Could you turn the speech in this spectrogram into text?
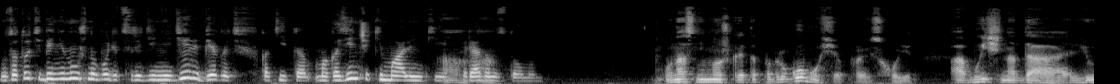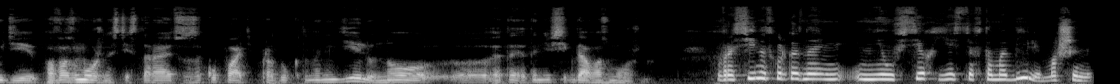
Но зато тебе не нужно будет среди недели бегать в какие-то магазинчики маленькие ага. рядом с домом. У нас немножко это по-другому все происходит. Обычно, да, люди по возможности стараются закупать продукты на неделю, но э, это, это не всегда возможно. В России, насколько я знаю, не у всех есть автомобили, машины.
